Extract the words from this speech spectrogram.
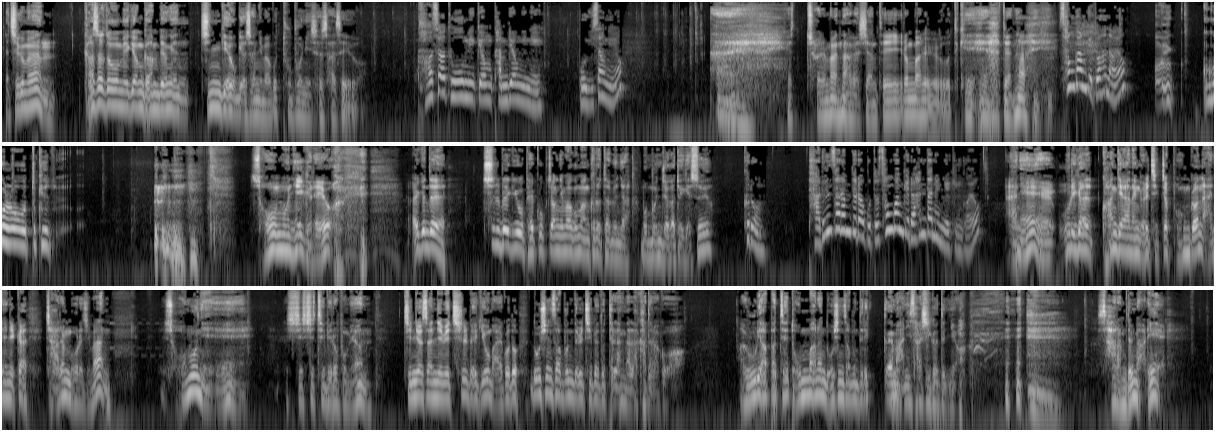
지금은 가사 도우미 겸 간병인 진계옥 여사님하고 두 분이서 사세요. 가사 도우미 겸 간병인이 뭐 이상해요? 젊은 아가씨한테 이런 말을 어떻게 해야 되나? 성관계도 하나요? 어이, 그걸 어떻게... 소문이 그래요. 아 근데 702호 백국장님하고만 그렇다면야 뭐 문제가 되겠어요? 그럼 다른 사람들하고도 성관계를 한다는 얘기인가요? 아니, 우리가 관계하는 걸 직접 본 건 아니니까 잘은 모르지만 소문이 CCTV로 보면 진 여사님이 702호 말고도 노신사분들 집에도 들락날락 하더라고. 아, 우리 아파트에 돈 많은 노신사분들이 꽤 많이 사시거든요. 사람들 말이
